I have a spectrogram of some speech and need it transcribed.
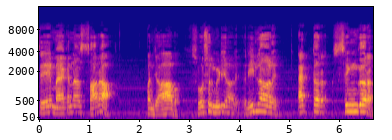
ਤੇ ਮੈਂ ਕਹਿੰਦਾ ਸਾਰਾ ਪੰਜਾਬ ਸੋਸ਼ਲ ਮੀਡੀਆ ਵਾਲੇ ਰੀਲਾਂ ਵਾਲੇ ਐਕਟਰ ਸਿੰਗਰ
